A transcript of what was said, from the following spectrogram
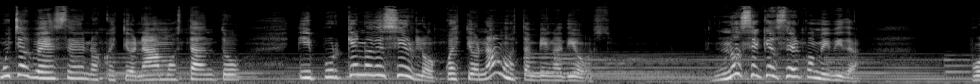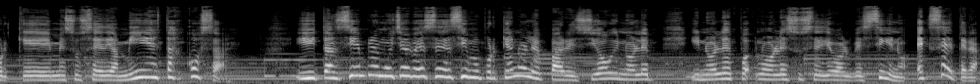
Muchas veces nos cuestionamos tanto y, ¿por qué no decirlo? Cuestionamos también a Dios. No sé qué hacer con mi vida. ¿Por qué me sucede a mí estas cosas? Y tan siempre muchas veces decimos, ¿por qué no le pareció y no le, y no le, no le sucedió al vecino? Etcétera.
